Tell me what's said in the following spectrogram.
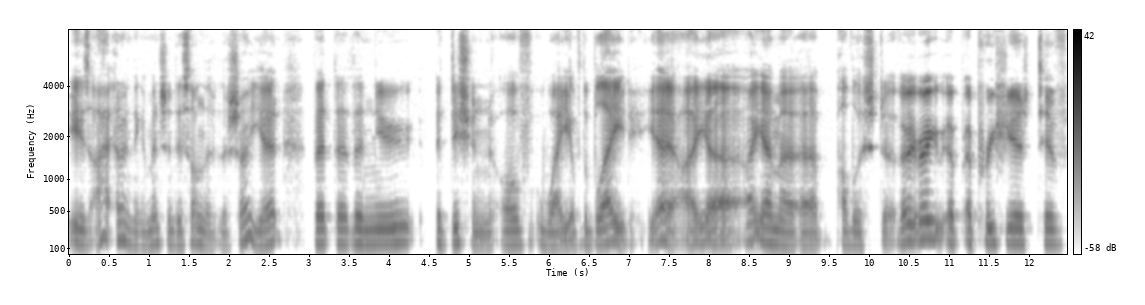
is I, I don't think I mentioned this on the, the show yet, but the the new edition of Way of the Blade. Yeah, I uh, I am a, a published, uh, very very appreciative,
